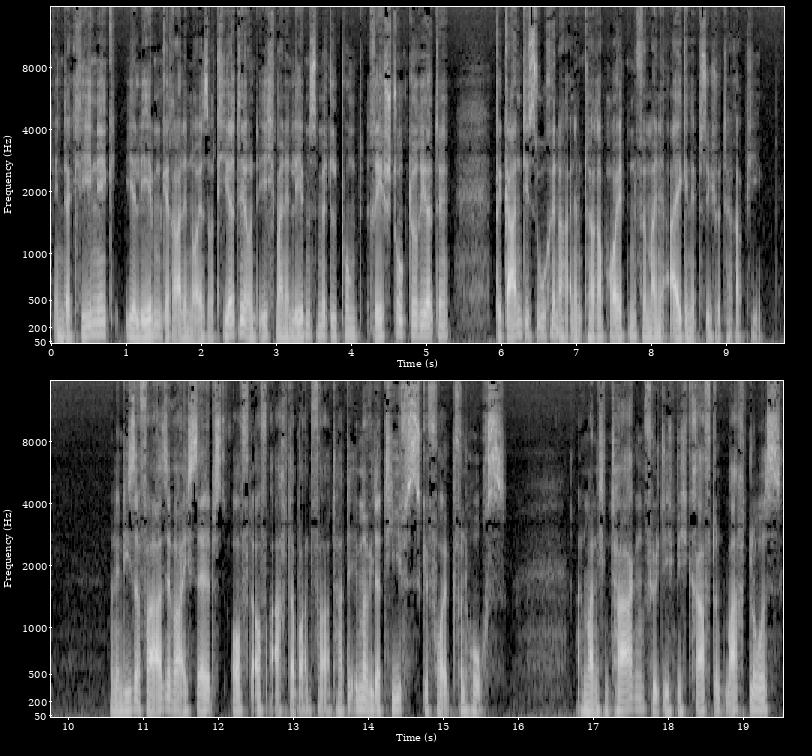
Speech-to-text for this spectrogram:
in der Klinik ihr Leben gerade neu sortierte und ich meinen Lebensmittelpunkt restrukturierte, begann die Suche nach einem Therapeuten für meine eigene Psychotherapie. Und in dieser Phase war ich selbst oft auf Achterbahnfahrt, hatte immer wieder Tiefs gefolgt von Hochs. An manchen Tagen fühlte ich mich kraft- und machtlos,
